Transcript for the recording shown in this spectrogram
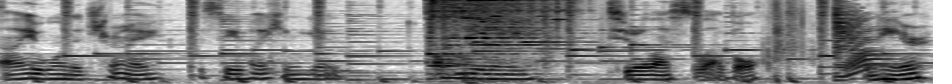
I want to try to see if I can get all the way to the last level in here.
